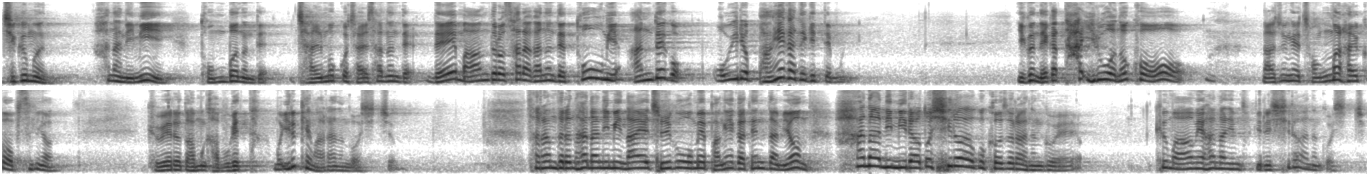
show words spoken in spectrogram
지금은 하나님이 돈 버는데 잘 먹고 잘 사는데 내 마음대로 살아가는데 도움이 안 되고 오히려 방해가 되기 때문에 이건 내가 다 이루어 놓고 나중에 정말 할 거 없으면 교회라도 한번 가보겠다. 뭐 이렇게 말하는 것이죠. 사람들은 하나님이 나의 즐거움에 방해가 된다면 하나님이라도 싫어하고 거절하는 거예요. 그 마음에 하나님 두기를 싫어하는 것이죠.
